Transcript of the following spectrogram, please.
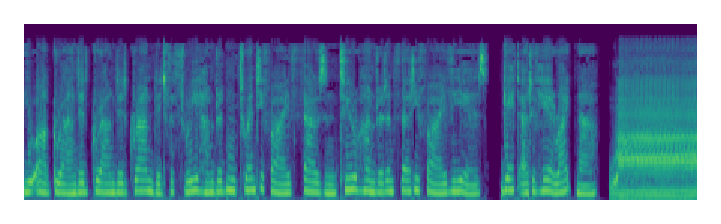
you are grounded grounded grounded for 325,235 years, get out of here right now. Wow.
